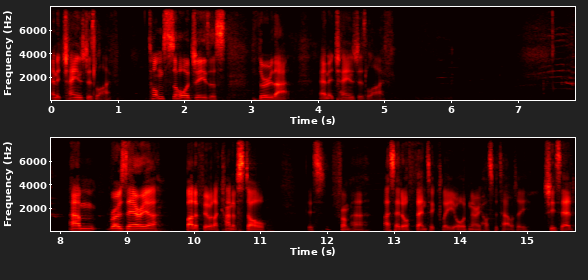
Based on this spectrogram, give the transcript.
And it changed his life. Tom saw Jesus through that, and it changed his life. Um, Rosaria Butterfield, I kind of stole this from her. I said authentically ordinary hospitality. She said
